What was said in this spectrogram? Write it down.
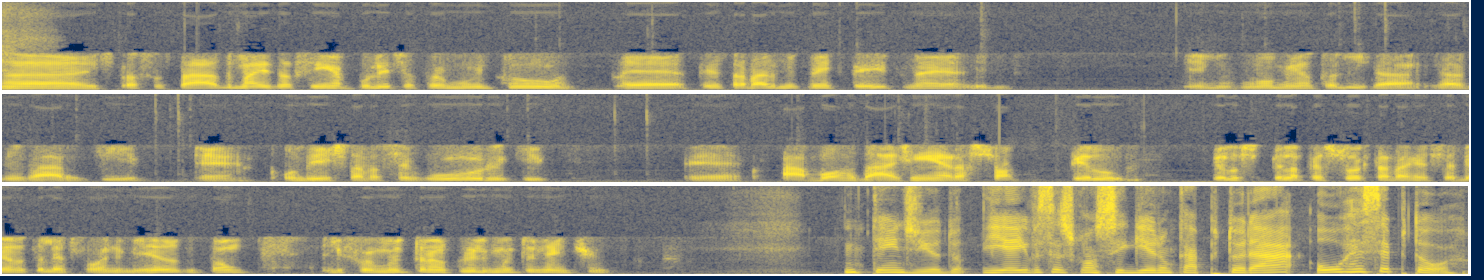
Ah, estou assustado, mas assim, a polícia foi muito. É, fez um trabalho muito bem feito, né? Eles, eles no momento ali já, já avisaram que é, o ambiente estava seguro e que é, a abordagem era só pelo, pelos, pela pessoa que estava recebendo o telefone mesmo. Então, ele foi muito tranquilo e muito gentil. Entendido. E aí vocês conseguiram capturar o receptor?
